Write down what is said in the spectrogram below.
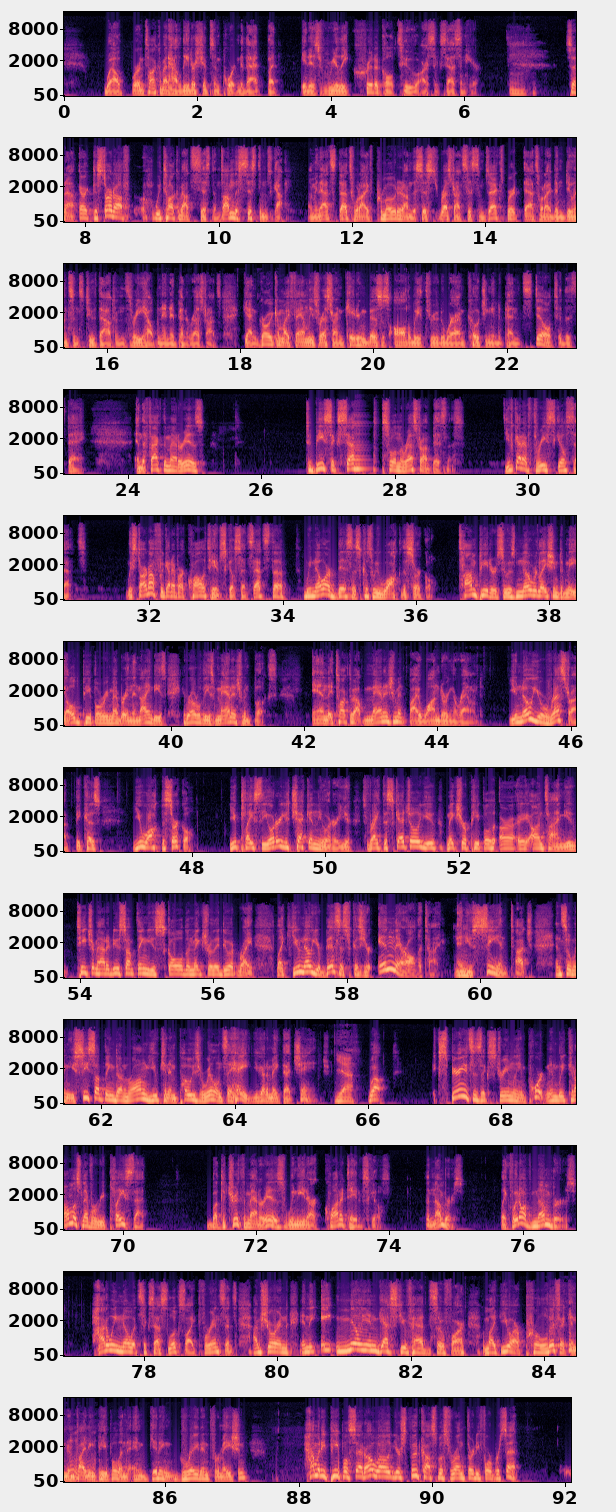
Well, we're going to talk about how leadership's important to that, but it is really critical to our success in here. Mm-hmm. So now, Eric, to start off, we talk about systems. I'm the systems guy. I mean, that's that's what I've promoted. I'm the restaurant systems expert. That's what I've been doing since 2003, helping independent restaurants. Again, growing in my family's restaurant and catering business all the way through to where I'm coaching independent still to this day. And the fact of the matter is, to be successful in the restaurant business, you've got to have three skill sets. We start off, we got to have our qualitative skill sets. That's the, we know our business because we walk the circle. Tom Peters, who is no relation to me, old people remember in the 90s, he wrote all these management books and they talked about management by wandering around. You know your restaurant because you walk the circle. You place the order, you check in the order, you write the schedule, you make sure people are uh, on time. You teach them how to do something, you scold and make sure they do it right. Like you know your business because you're in there all the time and mm. you see and touch. And so when you see something done wrong, you can impose your will and say, Hey, you got to make that change. Yeah. Well, experience is extremely important and we can almost never replace that. But the truth of the matter is we need our quantitative skills, the numbers. Like if we don't have numbers, how do we know what success looks like? For instance, I'm sure in, in the 8 million guests you've had so far, I'm like, you are prolific in inviting people and, and getting great information. How many people said, oh, well, your food cost supposed to run 34%?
